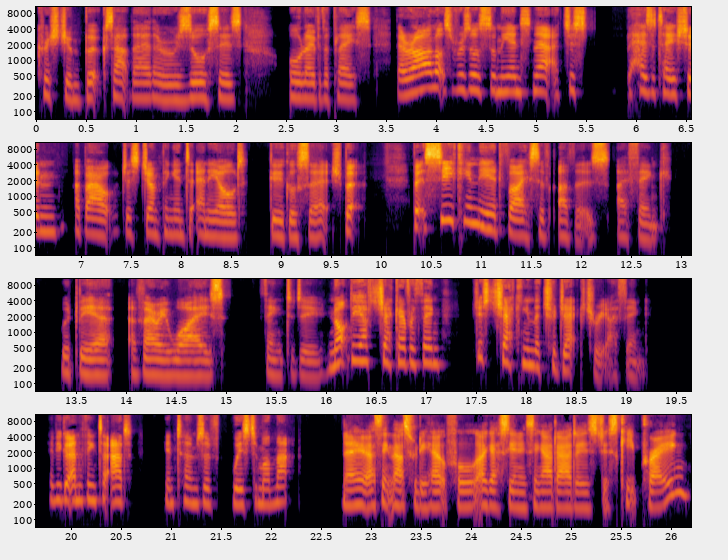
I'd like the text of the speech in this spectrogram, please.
Christian books out there. There are resources all over the place. There are lots of resources on the internet. I just hesitation about just jumping into any old Google search, but but seeking the advice of others, I think, would be a, a very wise thing to do. Not that you have to check everything, just checking the trajectory, I think. Have you got anything to add in terms of wisdom on that? No, I think that's really helpful. I guess the only thing I'd add is just keep praying.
